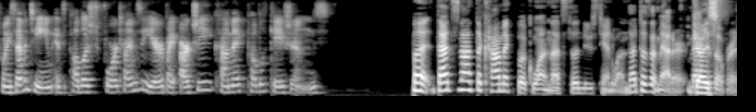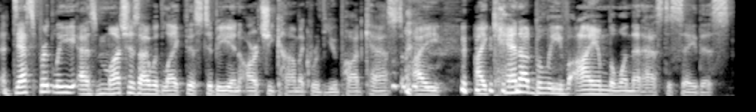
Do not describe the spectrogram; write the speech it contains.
2017. It's published four times a year by Archie Comic Publications. But that's not the comic book one. That's the newsstand one. That doesn't matter. Mac Guys, over it. desperately, as much as I would like this to be an Archie comic review podcast, I I cannot believe I am the one that has to say this.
